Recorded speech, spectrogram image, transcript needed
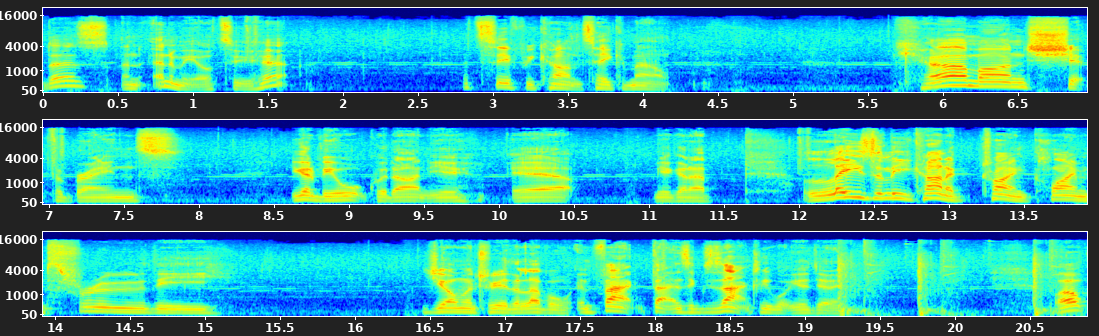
there's an enemy or two here. Let's see if we can't take him out. Come on, shit for brains. You're going to be awkward, aren't you? Yeah. You're going to lazily kind of try and climb through the geometry of the level. In fact, that is exactly what you're doing. Well,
